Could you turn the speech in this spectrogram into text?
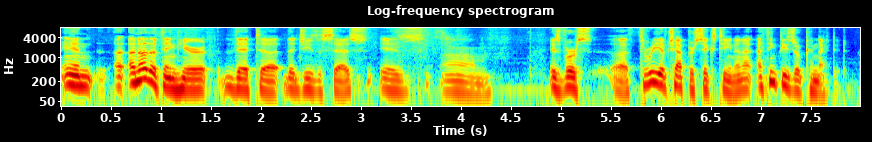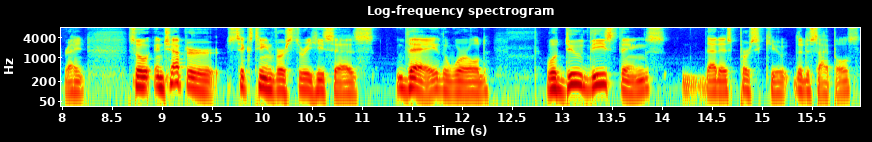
and another thing here that uh, that Jesus says is um, is verse uh, three of chapter sixteen, and I, I, think these are connected, right? So in chapter sixteen, verse three, he says, "They, the world, will do these things, that is, persecute the disciples,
